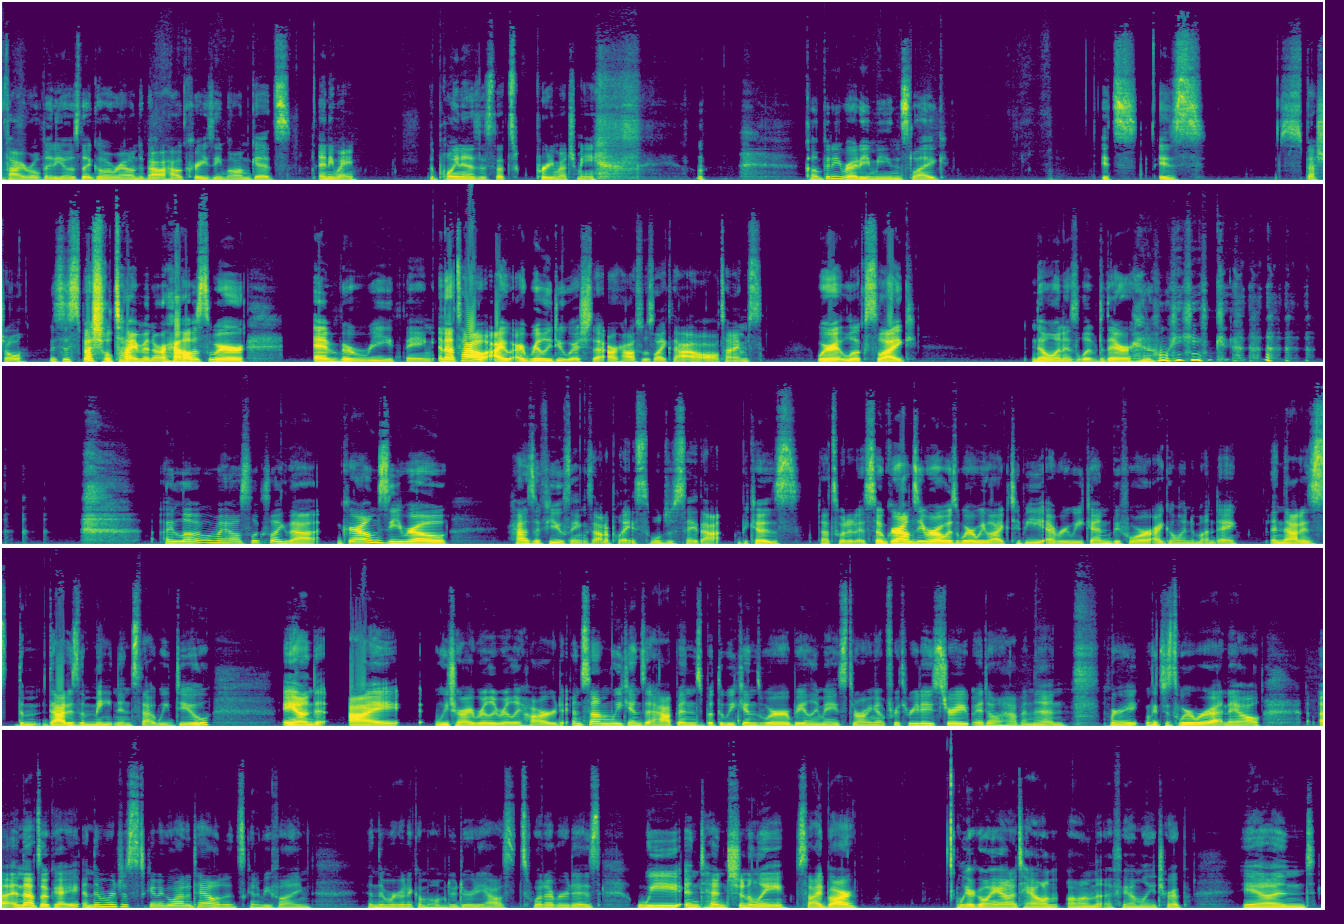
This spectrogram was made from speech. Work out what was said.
viral videos that go around about how crazy mom gets. Anyway, the point is is that's pretty much me. company ready means like it's is special this is special time in our house where everything, and that's how I, I really do wish that our house was like that at all times, where it looks like no one has lived there in a week. I love it when my house looks like that. Ground Zero has a few things out of place. We'll just say that because that's what it is. So ground zero is where we like to be every weekend before I go into Monday. And that is the that is the maintenance that we do. And I we try really really hard. And some weekends it happens, but the weekends where Bailey May's throwing up for 3 days straight, it don't happen then, right? Which is where we're at now. Uh, and that's okay. And then we're just to go out of town. It's to be fine. And then we're to come home to a dirty house. It's whatever it is. We intentionally, sidebar, we are going out of town on a family trip and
